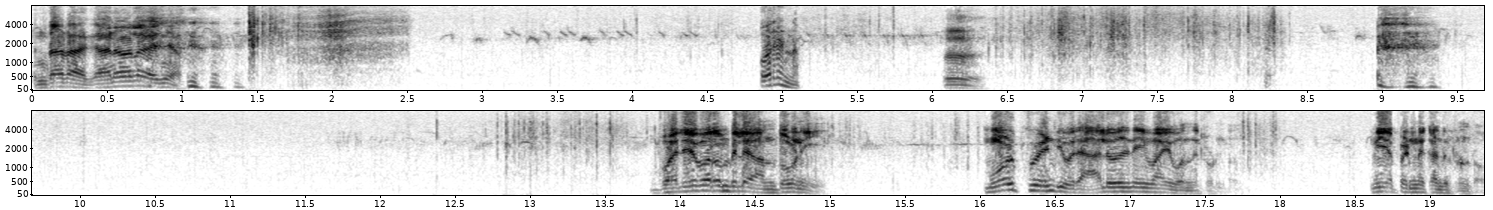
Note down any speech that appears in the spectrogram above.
എന്താടാ ഗാനമേള കഴിഞ്ഞ? ഒരെണ്ണം. വലിയ പറമ്പിലെ അന്തോണി മോൾക്ക് വേണ്ടി ഒരു ആലോചനയുമായി വന്നിട്ടുണ്ട്. നീ ആ പെണ്ണ് കണ്ടിട്ടുണ്ടോ?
